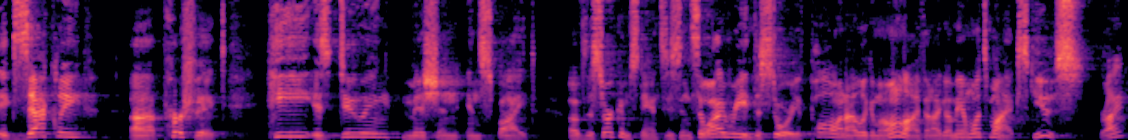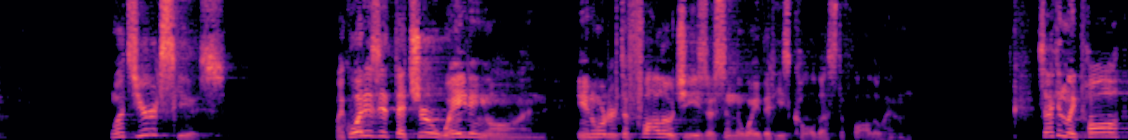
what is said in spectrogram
exactly uh, perfect. He is doing mission in spite of the circumstances. And so I read the story of Paul and I look at my own life and I go, man, what's my excuse, right? What's your excuse? Like, what is it that you're waiting on in order to follow Jesus in the way that he's called us to follow him? Secondly, Paul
